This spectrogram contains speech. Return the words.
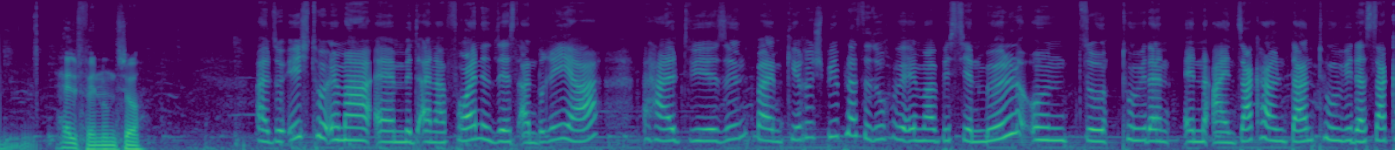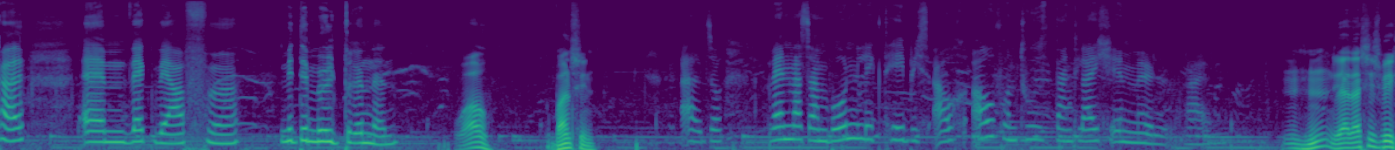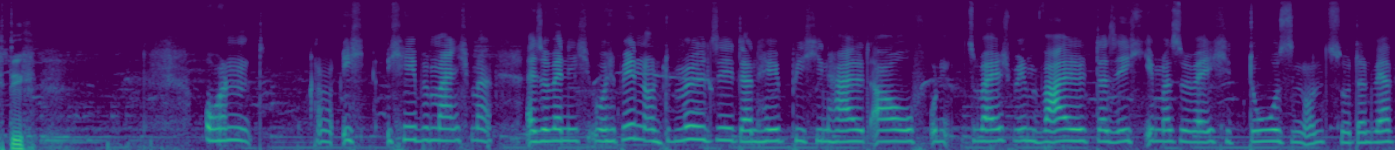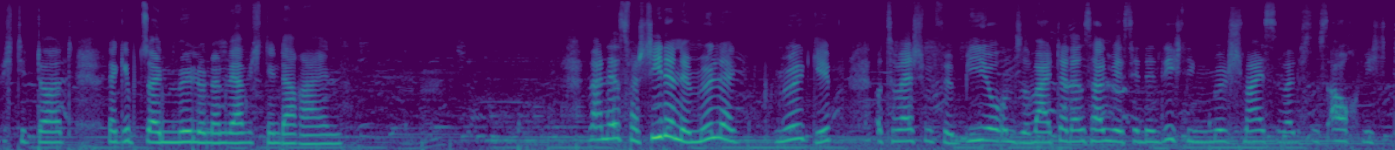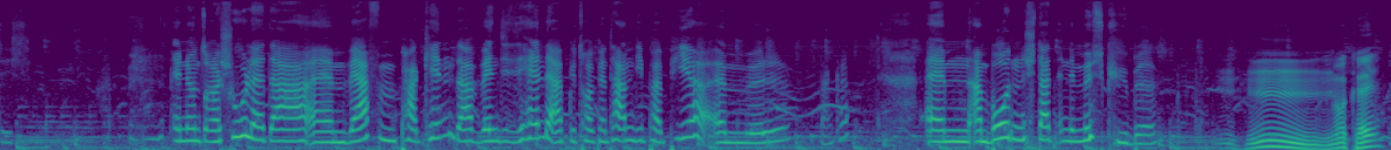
helfen und so. Also ich tue immer ähm, mit einer Freundin, sie ist Andrea, halt wir sind beim Kirchenspielplatz, da suchen wir immer ein bisschen Müll und so tun wir dann in einen Sackerl und dann tun wir das Sackerl ähm, wegwerfen mit dem Müll drinnen. Wow, Wahnsinn. Also, wenn was am Boden liegt, hebe ich es auch auf und tue es dann gleich in Müll rein. Mhm, ja, das ist wichtig. Und ich, ich hebe manchmal, also wenn ich wo ich bin und Müll sehe, dann hebe ich ihn halt auf. Und zum Beispiel im Wald, da sehe ich immer so welche Dosen und so. Dann werfe ich die dort. Da gibt es so einen Müll und dann werfe ich den da rein. Wenn es verschiedene Mülle, Müll gibt, zum Beispiel für Bio und so weiter, dann sollen wir es in den richtigen Müll schmeißen, weil das ist auch wichtig. In unserer Schule, da ähm, werfen ein paar Kinder, wenn sie die Hände abgetrocknet haben, die Papiermüll danke, ähm, am Boden statt in den Mischkübel. Mhm, okay.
